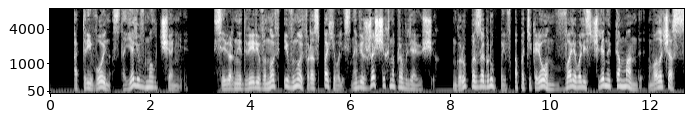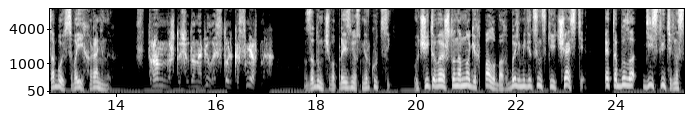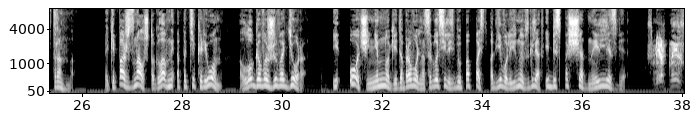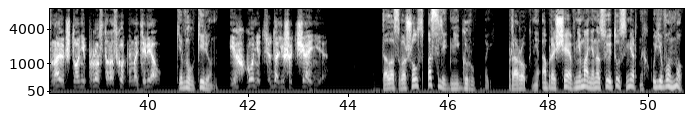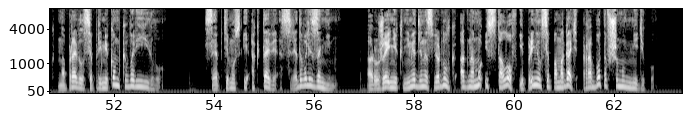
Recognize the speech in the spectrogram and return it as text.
а три воина стояли в молчании. Северные двери вновь и вновь распахивались на визжащих направляющих. Группа за группой в апотекарион вваливались члены команды, волоча с собой своих раненых. «Странно, что сюда набилось столько смертных», — задумчиво произнес Меркуций. Учитывая, что на многих палубах были медицинские части, это было действительно странно. Экипаж знал, что главный апотекарион — логово живодера, и очень немногие добровольно согласились бы попасть под его ледяной взгляд и беспощадные лезвия. «Смертные знают, что они просто расходный материал», — кивнул Кирион. «Их гонит сюда лишь отчаяние». Талас вошел с последней группой. Пророк, не обращая внимания на суету смертных у его ног, направился прямиком к Вариилу. Септимус и Октавия следовали за ним. Оружейник немедленно свернул к одному из столов и принялся помогать работавшему медику.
